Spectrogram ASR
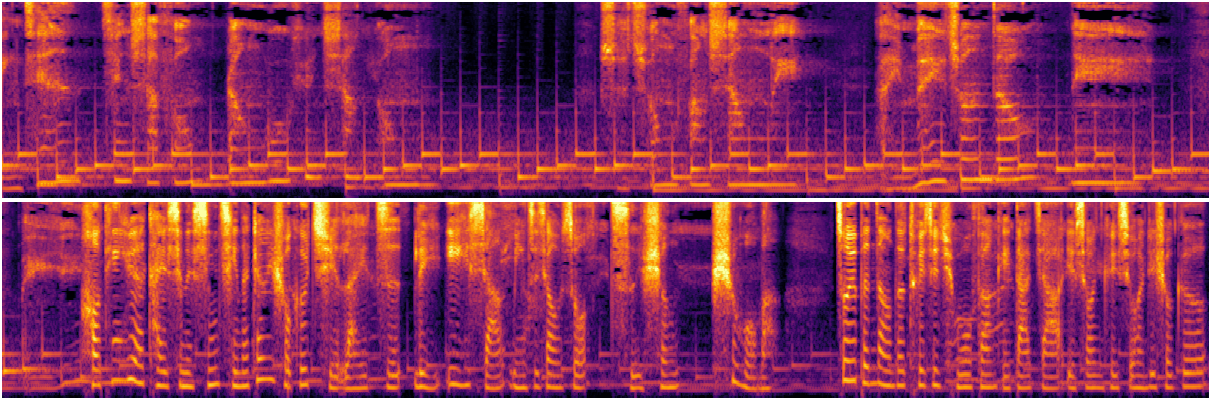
阴天，请下风。让乌云相拥。时钟方向里还没转到你好听越开心的心情。那这样一首歌曲来自李义祥，名字叫做《此生是我吗》。作为本档的推荐曲目发给大家，也希望你可以喜欢这首歌。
